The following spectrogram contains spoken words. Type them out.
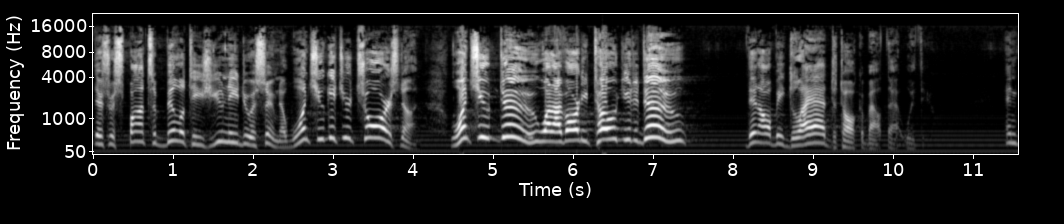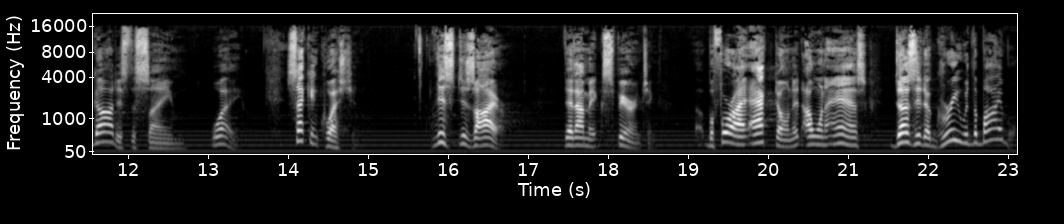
There's responsibilities you need to assume. Now, once you get your chores done, once you do what I've already told you to do, then I'll be glad to talk about that with you. And God is the same way. Second question this desire that I'm experiencing, uh, before I act on it, I want to ask does it agree with the Bible?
